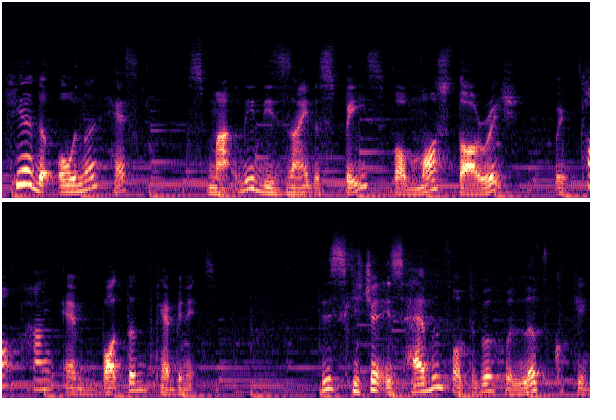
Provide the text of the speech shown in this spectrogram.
Here the owner has smartly designed the space for more storage with top hung and bottom cabinets. This kitchen is heaven for people who love cooking.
